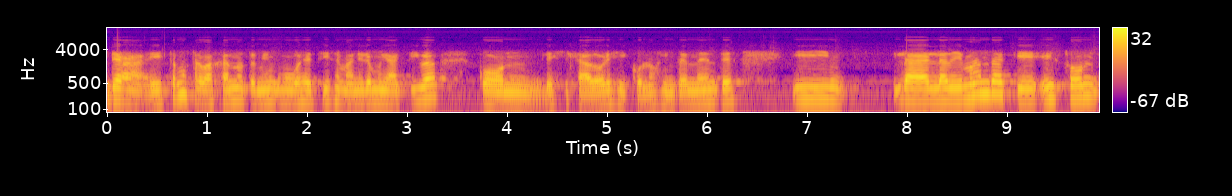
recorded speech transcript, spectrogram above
Mira, estamos trabajando también, como vos decís, de manera muy activa con legisladores y con los intendentes. Y la, demanda que son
